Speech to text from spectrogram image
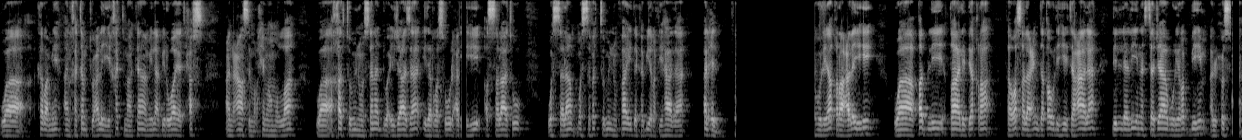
وكرمه أن ختمت عليه ختمة كاملة برواية حفص عن عاصم رحمهم الله. وأخذت منه سند وإجازة إلى الرسول عليه الصلاة والسلام واستفدت منه فائدة كبيرة في هذا العلم. ليقرأ عليه وقبل طالب يقرأ فوصل عند قوله تعالى للذين استجابوا لربهم الحسنى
